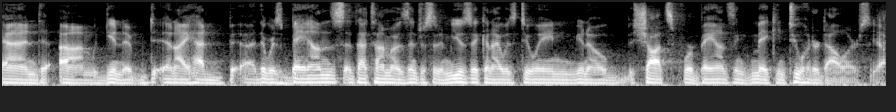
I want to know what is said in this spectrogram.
And um, you know, and I had uh, there was bands at that time. I was interested in music, and I was doing you know shots for bands and making two hundred dollars Yeah.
